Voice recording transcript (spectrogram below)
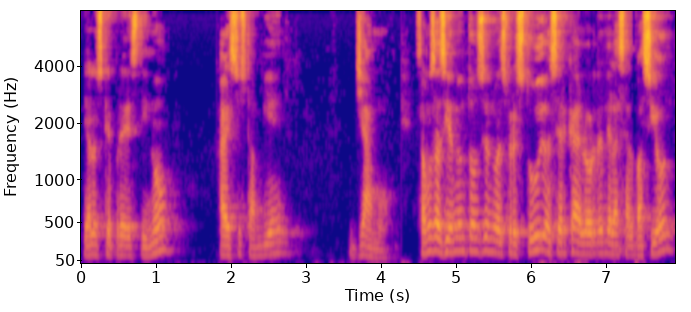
Y a los que predestinó, a esos también llamó. Estamos haciendo entonces nuestro estudio acerca del orden de la salvación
